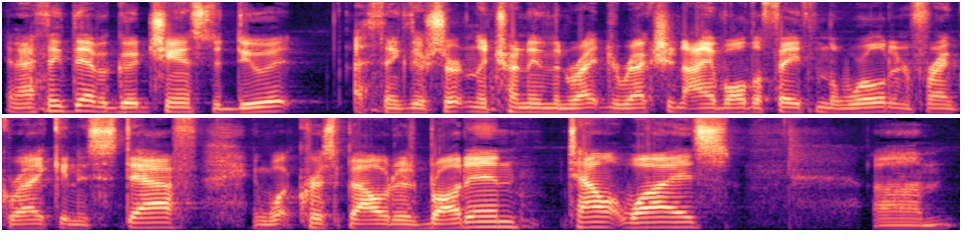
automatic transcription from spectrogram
and I think they have a good chance to do it. I think they're certainly trending in the right direction. I have all the faith in the world in Frank Reich and his staff and what Chris Ballard has brought in talent wise. Um,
